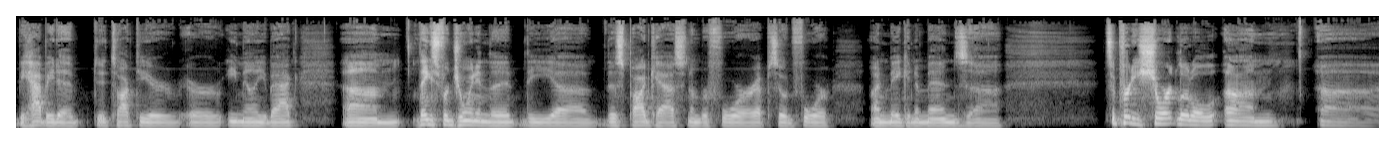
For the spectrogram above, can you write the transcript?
Be happy to, to talk to you or, or email you back. Um, thanks for joining the the uh, this podcast number four, episode four on making amends. Uh, it's a pretty short little um, uh,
